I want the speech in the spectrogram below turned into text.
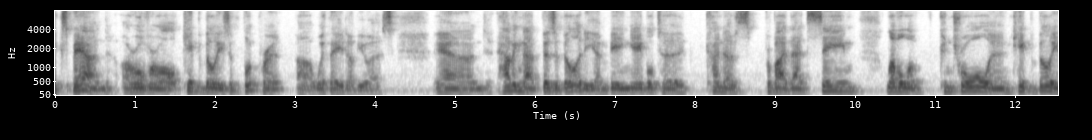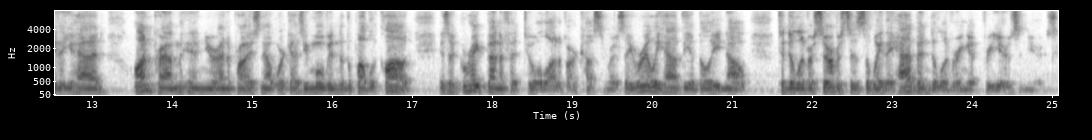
expand our overall capabilities and footprint uh, with AWS. And having that visibility and being able to kind of provide that same level of control and capability that you had on-prem in your enterprise network as you move into the public cloud is a great benefit to a lot of our customers. They really have the ability now to deliver services the way they have been delivering it for years and years.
